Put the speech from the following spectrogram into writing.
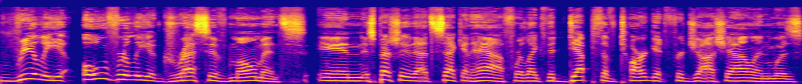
really overly aggressive moments in especially that second half where like the depth of target for Josh Allen was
